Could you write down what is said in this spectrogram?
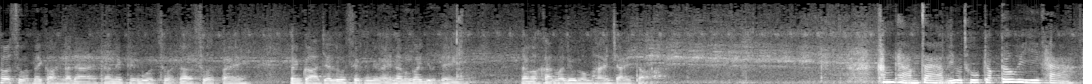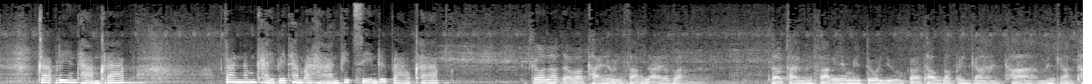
ก็สวดไปก่อนก็ได้ ถ้านึกถึงบทสวดก็สวดไปเป็นกว่าจะรู้สึกเหนื่อยแล้วมันก็หยุดเอง แล้วก็ข้ามาดูลมหายใจต่อ คำถามจาก YouTube ดรวีค่ะกลับเรียนถามครับ การนำไข่ไปทำอาหารผิดศีลหรือเปล่าครับ ก็แล้วแต่ว่าไข่นั้นมันฟักได้หรือเปล่า ถ้าไข่มันฟักยังมีตัวอยู่ ก็เท่ากับเป็นการฆ่าเหมือนการท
